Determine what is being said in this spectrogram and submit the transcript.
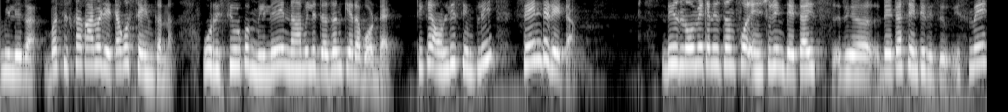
मिलेगा। बस इसका काम है डेटा को सेंड करना। वो रिसीवर को मिले, ना मिले डजेंट केयर अबाउट डैट ठीक है? Only simply send data there is no mechanism for ensuring data is data sent receive इसमें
